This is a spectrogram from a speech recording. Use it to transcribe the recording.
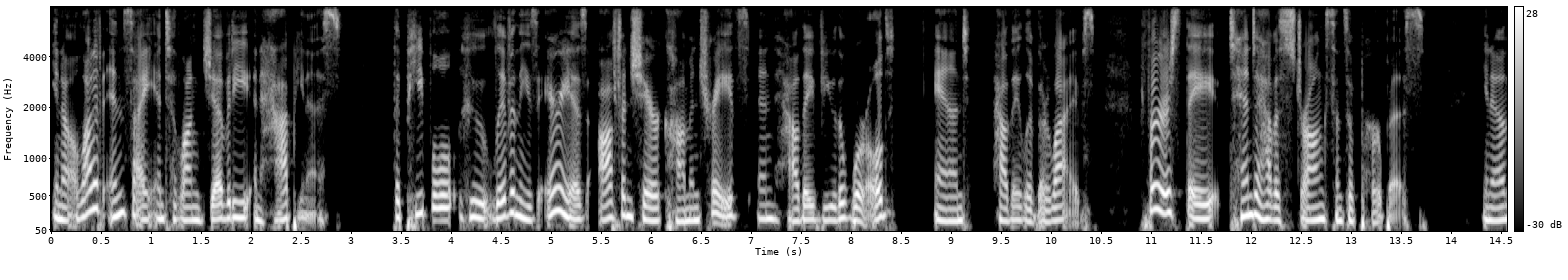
you know, a lot of insight into longevity and happiness. The people who live in these areas often share common traits in how they view the world and how they live their lives. First, they tend to have a strong sense of purpose, you know,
